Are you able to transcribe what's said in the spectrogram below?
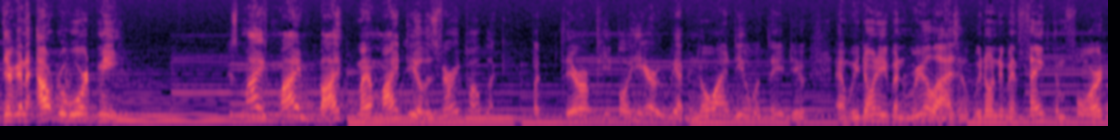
They're going to out reward me. Because my, my, my, my, my deal is very public. But there are people here, we have no idea what they do, and we don't even realize it. We don't even thank them for it.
